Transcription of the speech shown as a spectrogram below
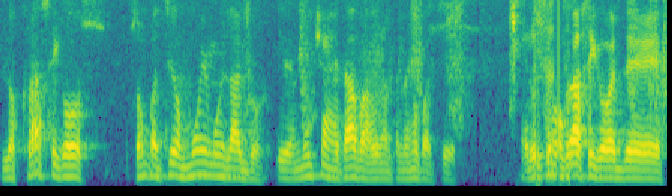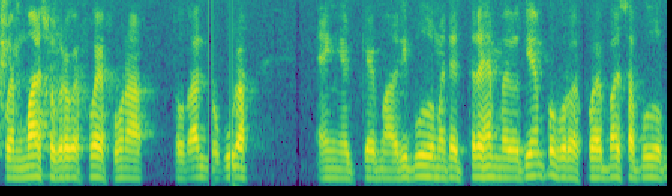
Los clásicos son partidos muy, muy largos y de muchas etapas durante el mismo partido. El último clásico, el de, fue en marzo, creo que fue, fue una total locura en el que Madrid pudo meter tres en medio tiempo, pero después el Barça pudo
